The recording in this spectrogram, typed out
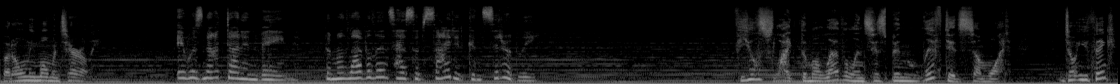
but only momentarily. It was not done in vain. The malevolence has subsided considerably. Feels like the malevolence has been lifted somewhat, don't you think?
